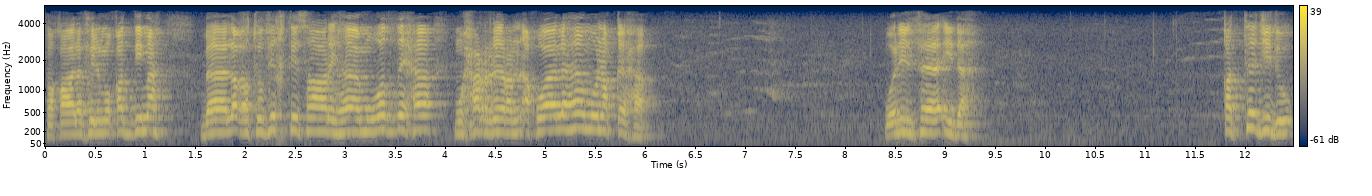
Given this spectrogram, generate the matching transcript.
فقال في المقدمة بالغت في اختصارها موضحا محررا أقوالها منقحا. وللفائدة قد تجد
